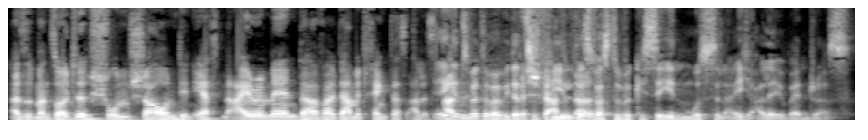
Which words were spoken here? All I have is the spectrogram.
also man sollte schon schauen, den ersten Iron Man, da, weil damit fängt das alles ja, an. Jetzt wird aber wieder es zu viel. Das, was du wirklich sehen musst, sind eigentlich alle Avengers.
